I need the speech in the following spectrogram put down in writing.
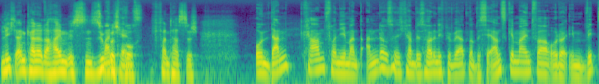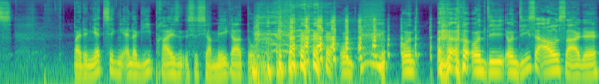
Licht an, keiner daheim ist ein super Spruch. Fantastisch. Und dann kam von jemand anderes, und ich kann bis heute nicht bewerten, ob das ernst gemeint war oder im Witz, bei den jetzigen Energiepreisen ist es ja mega dumm. und, und, und, die, und diese Aussage,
